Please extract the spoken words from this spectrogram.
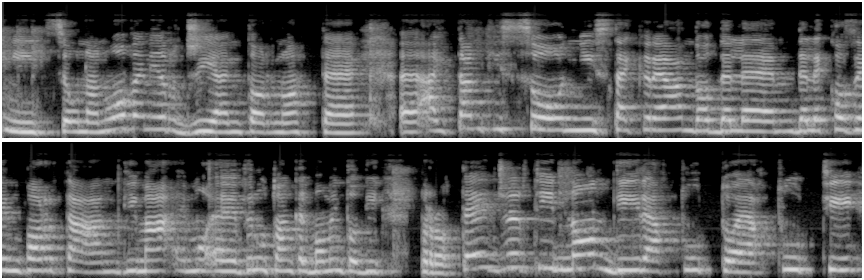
inizio una nuova energia intorno a te. Eh, hai tanti sogni stai creando delle, delle cose importanti ma è, è, venuto anche il momento di proteggerti non dire a tutto e a tutti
